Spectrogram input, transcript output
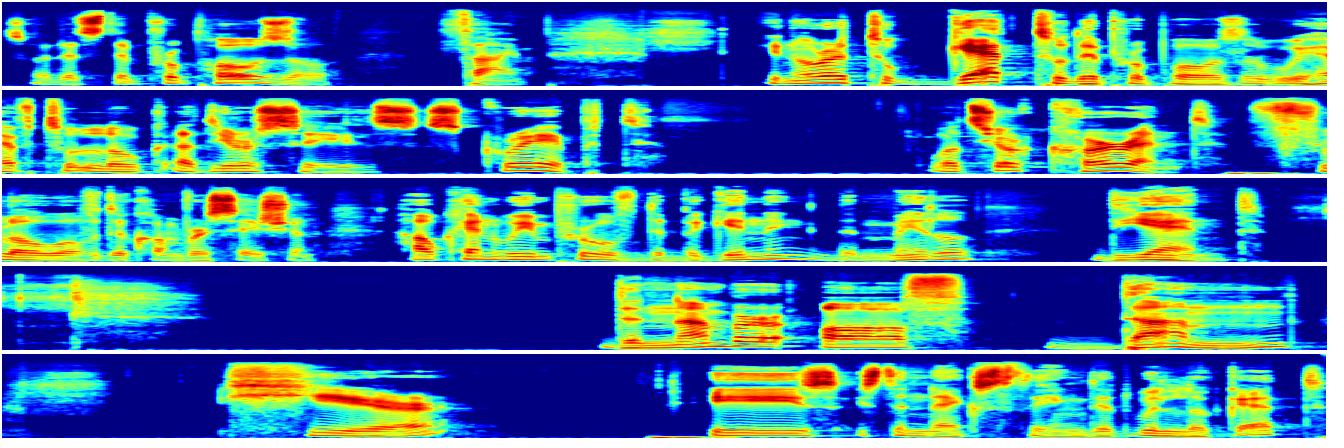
So that's the proposal time. In order to get to the proposal, we have to look at your sales script. What's your current flow of the conversation? How can we improve the beginning, the middle, the end? The number of done here is, is the next thing that we'll look at.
